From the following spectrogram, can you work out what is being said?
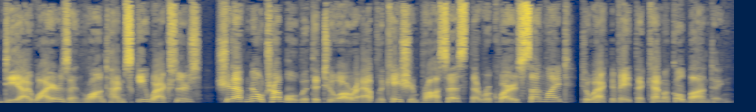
DIYers and longtime ski waxers should have no trouble with the two hour application process that requires sunlight to activate the chemical bonding.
